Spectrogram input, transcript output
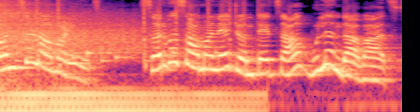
पंचनामा न्यूज. सर्वसामान्य जनतेचा बुलंद आवाज.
